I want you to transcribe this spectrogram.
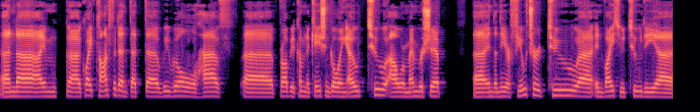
And i'm quite confident that we will have uh, probably a communication going out to our membership uh, in the near future to uh, invite you to the uh,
